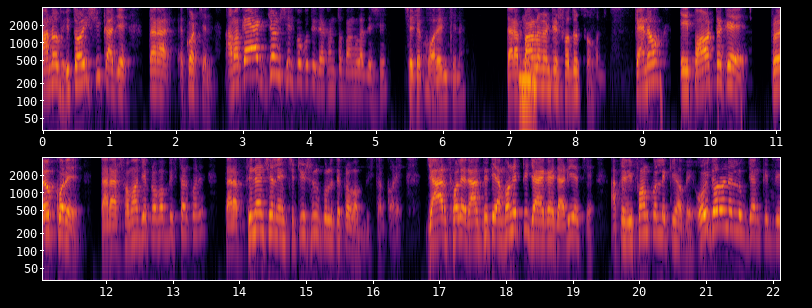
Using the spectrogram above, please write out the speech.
মানব হিতৈষী কাজে তারা করছেন। আমাকে একজন শিল্পপতি দেখান তো বাংলাদেশে সেটা করেন কিনা? তারা পার্লামেন্টের সদস্য হন। কেন? এই পাওয়ারটাকে প্রয়োগ করে তারা সমাজে প্রভাব বিস্তার করে, তারা ফিনান্সিয়াল ইনস্টিটিউশন গুলোতে প্রভাব বিস্তার করে। যার ফলে রাজনীতি এমন একটি জায়গায় দাঁড়িয়েছে, আপনি রিফর্ম করলে কি হবে? ওই ধরনের লোকজন কিন্তু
